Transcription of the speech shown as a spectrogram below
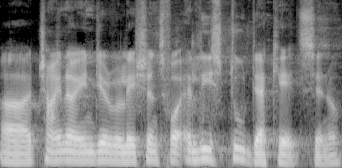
uh, China India relations for at least two decades, you know.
